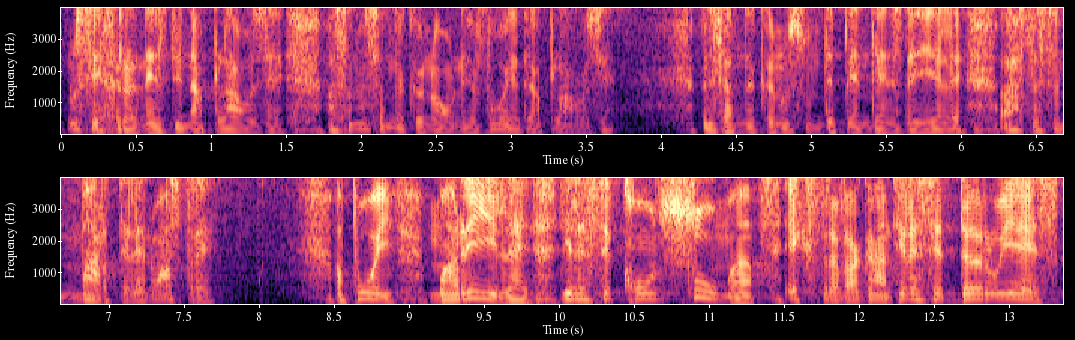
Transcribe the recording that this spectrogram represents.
Nu se hrănesc din aplauze. Asta nu înseamnă că nu au nevoie de aplauze. Înseamnă că nu sunt dependenți de ele. Astea sunt martele noastre. Apoi, Mariile, ele se consumă extravagant, ele se dăruiesc.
